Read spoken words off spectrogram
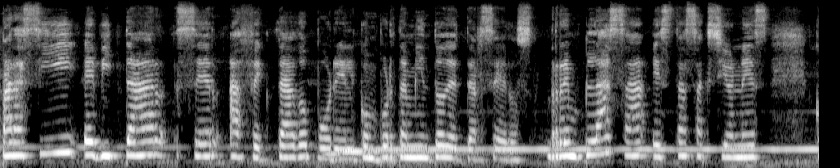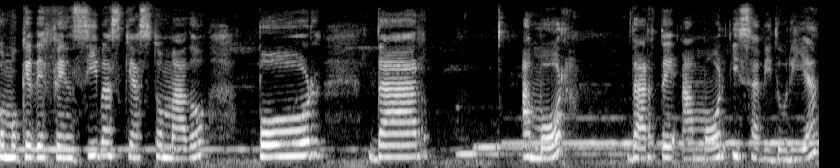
para así evitar ser afectado por el comportamiento de terceros. Reemplaza estas acciones como que defensivas que has tomado por dar amor, darte amor y sabiduría.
